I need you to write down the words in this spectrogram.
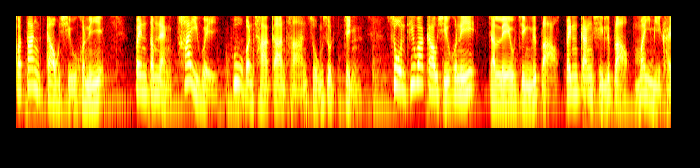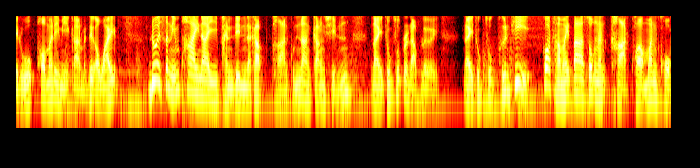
ก็ตั้งเกาฉิวคนนี้ เป็นตำแหน่งไท่เว่ยผู้บัญชาการฐานสูงสุดจริง ส่วนที่ว่าเกาฉิวคนนี้จะเลวจริงหรือเปล่า เป็นกังฉินหรือเปล่า ไม่มีใครรู้เพราะไม่ได้มีการบันทึกเอาไว้ด้วยสนิมภายในแผ่นดินนะครับผ่านขุนนางกังฉินในทุกๆระดับเลย ในทุกๆ พื้นที่ก็ทำให้ต้าซ่งนั้นขาดความมั่นคง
